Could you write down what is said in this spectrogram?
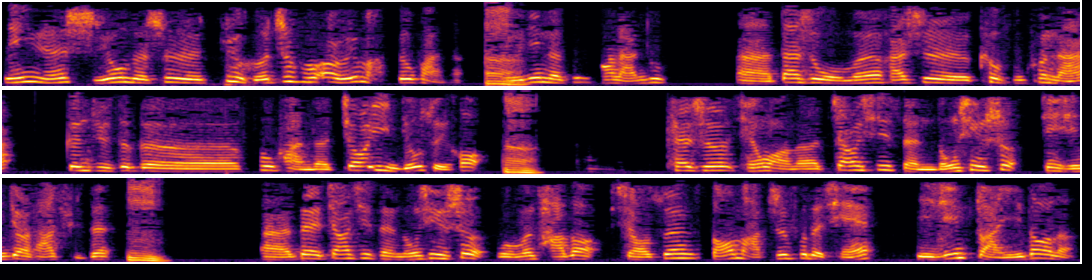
嫌疑人使用的是聚合支付二维码收款的，有一定的侦查难度。呃，但是我们还是克服困难，根据这个付款的交易流水号。嗯。开车前往了江西省农信社进行调查取证。嗯，呃，在江西省农信社，我们查到小孙扫码支付的钱已经转移到了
